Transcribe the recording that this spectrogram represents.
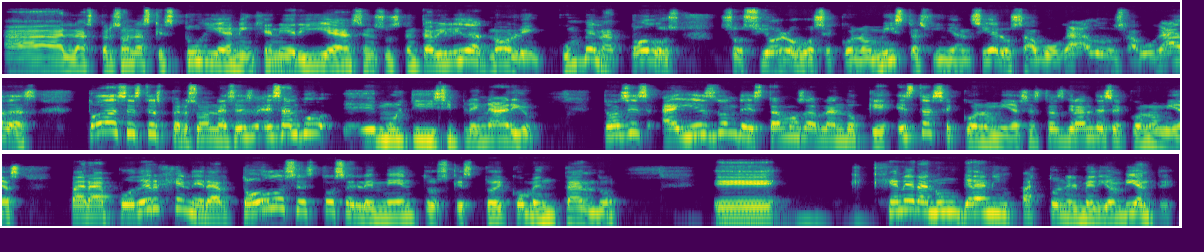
a las personas que estudian ingenierías en sustentabilidad, no, le incumben a todos, sociólogos, economistas, financieros, abogados, abogadas, todas estas personas, es, es algo eh, multidisciplinario. Entonces, ahí es donde estamos hablando que estas economías, estas grandes economías, para poder generar todos estos elementos que estoy comentando, eh, generan un gran impacto en el medio ambiente.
